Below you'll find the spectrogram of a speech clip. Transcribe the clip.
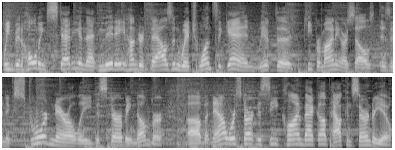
we've been holding steady in that mid 800,000, which once again, we have to keep reminding ourselves is an extraordinarily disturbing number. Uh, but now we're starting to see climb back up. How concerned are you?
